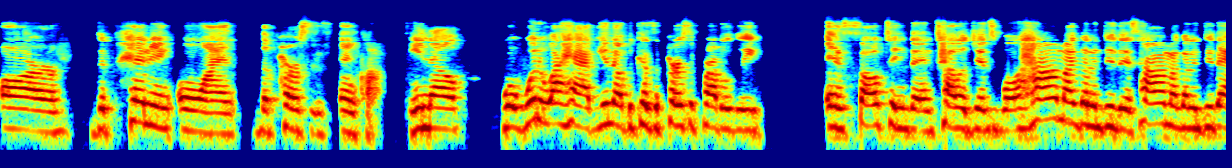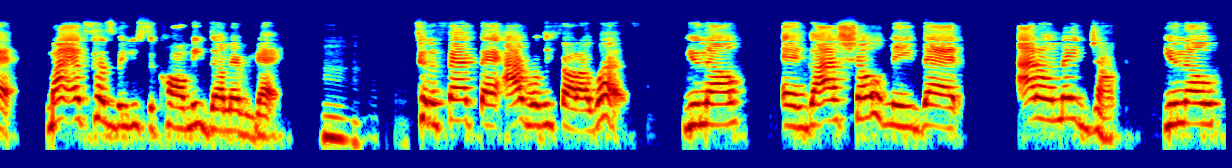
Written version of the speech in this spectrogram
are depending on the person's income. You know, well, what do I have? You know, because the person probably insulting the intelligence. Well, how am I going to do this? How am I going to do that? My ex husband used to call me dumb every day mm-hmm. to the fact that I really thought I was, you know? And God showed me that I don't make junk. You know,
